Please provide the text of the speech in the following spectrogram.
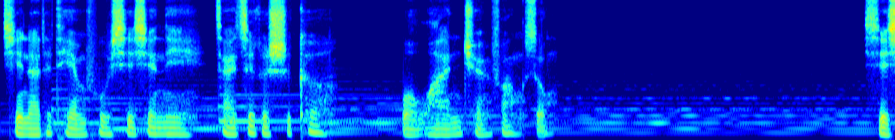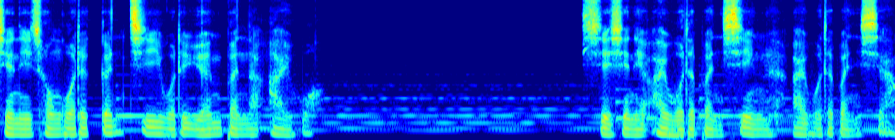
亲爱的天父，谢谢你在这个时刻，我完全放松。谢谢你从我的根基，我的原本来爱我。谢谢你爱我的本性，爱我的本相，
